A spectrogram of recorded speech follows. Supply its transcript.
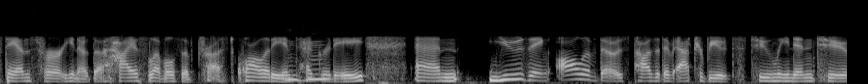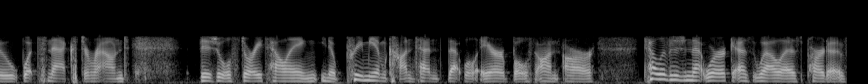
stands for, you know, the highest levels of trust, quality, mm-hmm. integrity, and using all of those positive attributes to lean into what's next around visual storytelling, you know, premium content that will air both on our television network as well as part of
